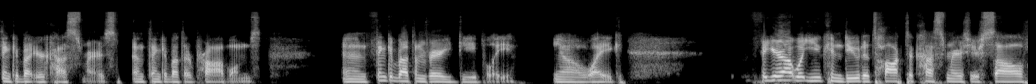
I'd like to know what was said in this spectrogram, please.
think about your customers and think about their problems and think about them very deeply. You know, like figure out what you can do to talk to customers yourself,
